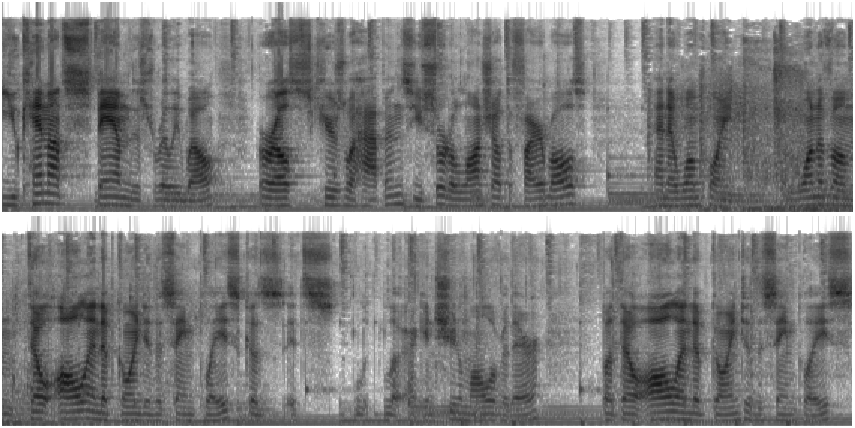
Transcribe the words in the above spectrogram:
you cannot spam this really well, or else here's what happens. You sort of launch out the fireballs, and at one point, one of them, they'll all end up going to the same place, because it's, look, I can shoot them all over there, but they'll all end up going to the same place.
